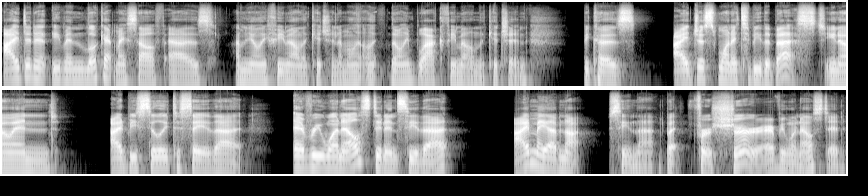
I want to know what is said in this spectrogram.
i didn't even look at myself as i'm the only female in the kitchen i'm only, the only black female in the kitchen because I just wanted to be the best, you know, and I'd be silly to say that everyone else didn't see that. I may have not seen that, but for sure everyone else did.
